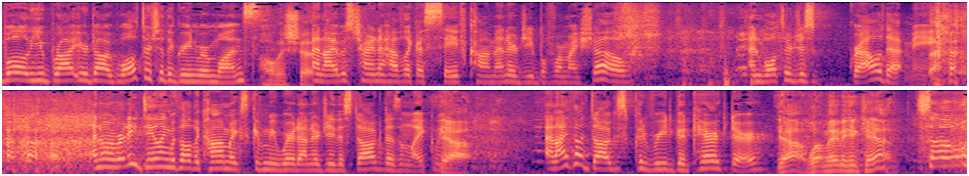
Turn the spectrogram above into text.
Well, you brought your dog Walter to the green room once. Holy shit. And I was trying to have like a safe, calm energy before my show. and Walter just growled at me. and I'm already dealing with all the comics giving me weird energy. This dog doesn't like me. Yeah. And I thought dogs could read good character. Yeah. Well, maybe he can. So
